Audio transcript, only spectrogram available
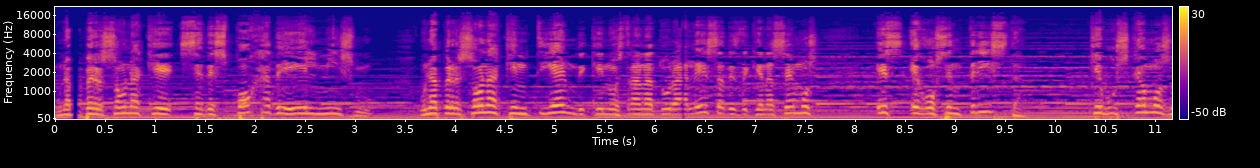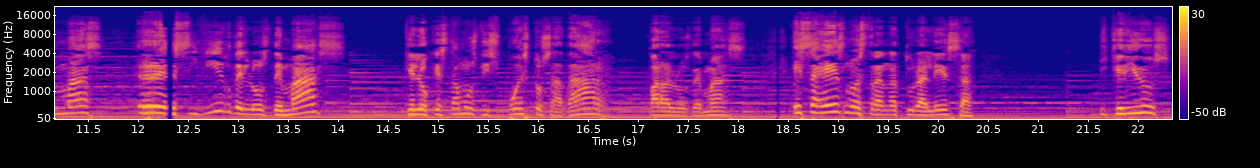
una persona que se despoja de él mismo, una persona que entiende que nuestra naturaleza desde que nacemos es egocentrista, que buscamos más recibir de los demás que lo que estamos dispuestos a dar para los demás. Esa es nuestra naturaleza. Y queridos,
